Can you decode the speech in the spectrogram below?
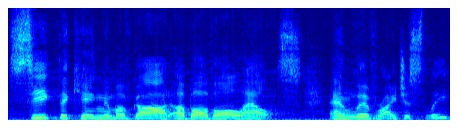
seek the kingdom of God above all else and live righteously.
